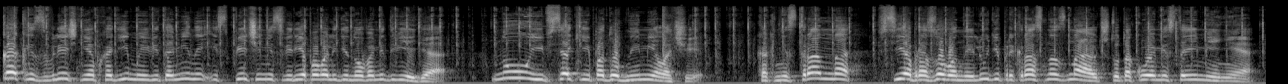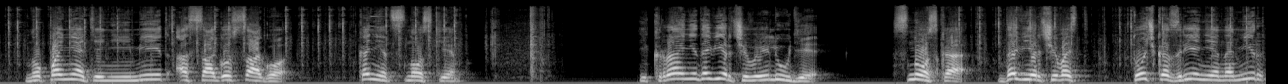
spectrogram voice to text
Как извлечь необходимые витамины из печени свирепого ледяного медведя? Ну и всякие подобные мелочи. Как ни странно, все образованные люди прекрасно знают, что такое местоимение, но понятия не имеют о саго-саго. Конец сноски. И крайне доверчивые люди. Сноска. Доверчивость. Точка зрения на мир,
